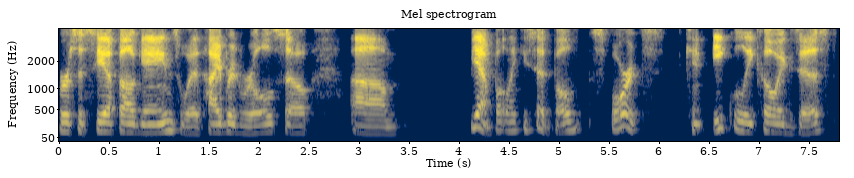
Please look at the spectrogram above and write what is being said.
versus CFL games with hybrid rules. So um, yeah, but like you said, both sports can equally coexist.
